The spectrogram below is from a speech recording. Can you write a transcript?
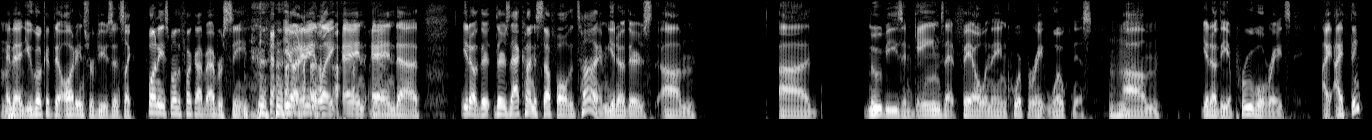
and then you look at the audience reviews and it's like funniest motherfucker I've ever seen. you know what I mean? Like and and uh, you know there, there's that kind of stuff all the time. You know there's um uh movies and games that fail when they incorporate wokeness. Mhm. Um, you know the approval rates. I, I think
